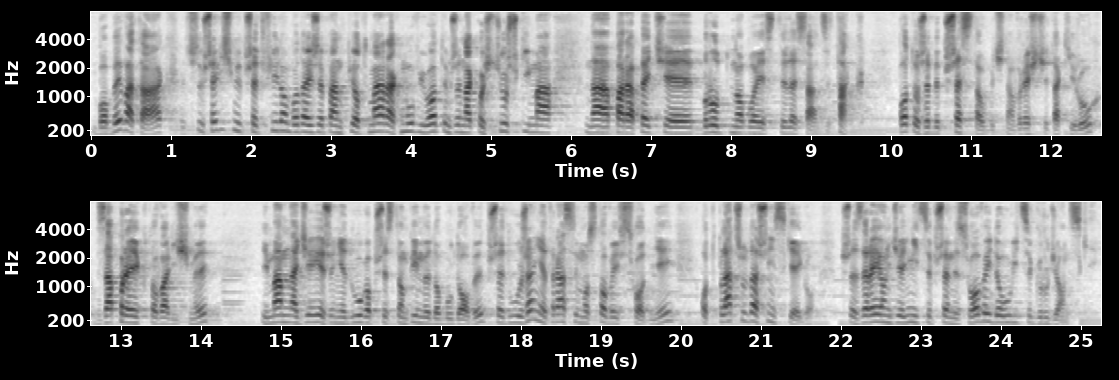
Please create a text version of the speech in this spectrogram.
Bo bywa tak, słyszeliśmy przed chwilą, bodajże pan Piotr Marach mówił o tym, że na Kościuszki ma na parapecie brudno, bo jest tyle sadzy. Tak, po to, żeby przestał być tam wreszcie taki ruch, zaprojektowaliśmy i mam nadzieję, że niedługo przystąpimy do budowy przedłużenie trasy mostowej wschodniej od Placu Daszyńskiego przez rejon dzielnicy przemysłowej do ulicy Grudziąckiej.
